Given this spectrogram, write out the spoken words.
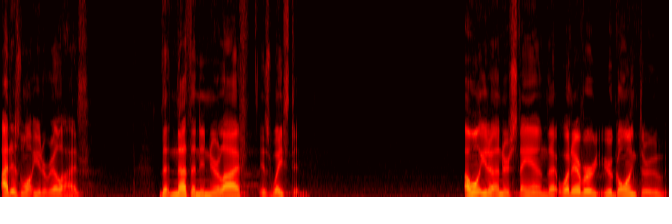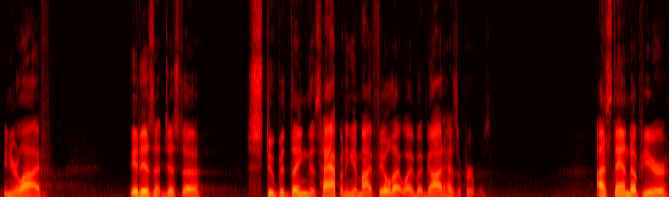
I just want you to realize that nothing in your life is wasted. I want you to understand that whatever you're going through in your life, it isn't just a stupid thing that's happening. It might feel that way, but God has a purpose. I stand up here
